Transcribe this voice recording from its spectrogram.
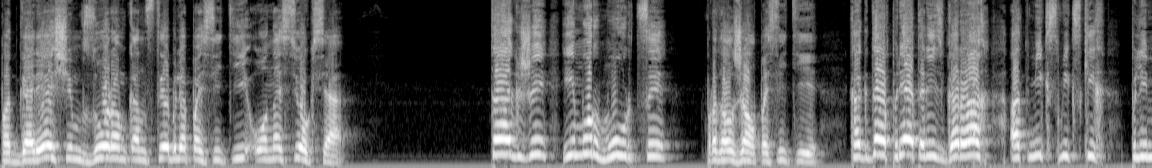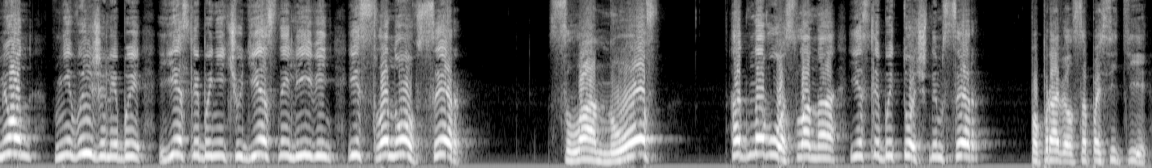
под горящим взором констебля по сети он осекся. «Также и мурмурцы», – продолжал по сети, – «когда прятались в горах от микс-микских племен, не выжили бы, если бы не чудесный ливень из слонов, сэр». «Слонов?» «Одного слона, если быть точным, сэр», – поправился по сети,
